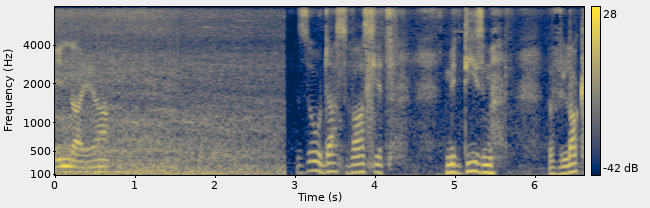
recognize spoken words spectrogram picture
hinterher. So, das war's jetzt mit diesem Vlog.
